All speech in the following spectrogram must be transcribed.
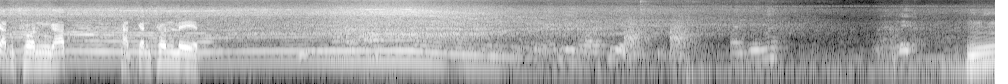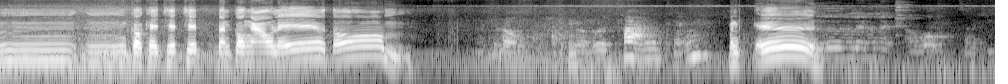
กันชนครับ ขัดกันชนเลด ใส่ซื้อไหมเล็ก อืมอืมก็แค่เช็ดเช็ดมันก็เงาแล้วต้มไปลองขัดเครื่องด้วยผ้านี่มันแข็งมันเออ เออนั่นแหละนั่นแหละเอาใส่ที่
